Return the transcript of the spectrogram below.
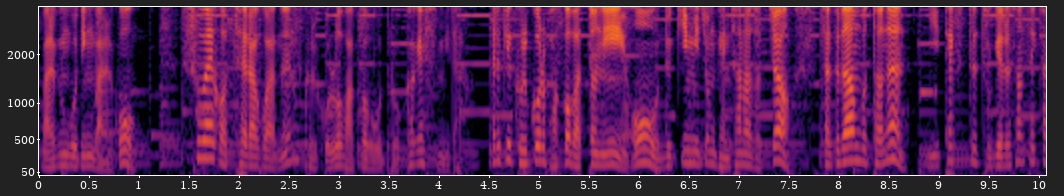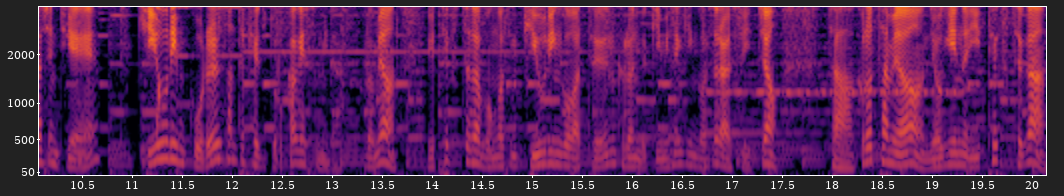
맑은 고딕 말고 스웨거체라고 하는 글꼴로 바꿔보도록 하겠습니다. 이렇게 글꼴을 바꿔봤더니 오 느낌이 좀 괜찮아졌죠? 자 그 다음부터는 이 텍스트 두 개를 선택하신 뒤에 기울임꼴을 선택해 주도록 하겠습니다. 그러면 이 텍스트가 뭔가 좀 기울인 것 같은 그런 느낌이 생긴 것을 알 수 있죠? 자 그렇다면 여기 있는 이 텍스트가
